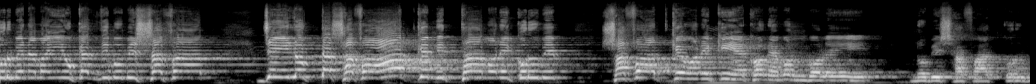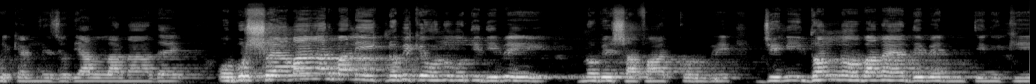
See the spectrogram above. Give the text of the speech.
করবে না মাই ইউকাযযিবু বিশাফাত যেই লোকটা সাফাতকে মিথ্যা মনে করবে সাফাতকে অনেকে এখন এমন বলে, নবী সাফাত করবে কেমনে যদি আল্লাহ না দেয়? অবশ্যই আমার মালিক নবীকে অনুমতি দিবে, নবী সাফাত করবে। যিনি ধন্য বানায় দিবেন তিনি কি?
